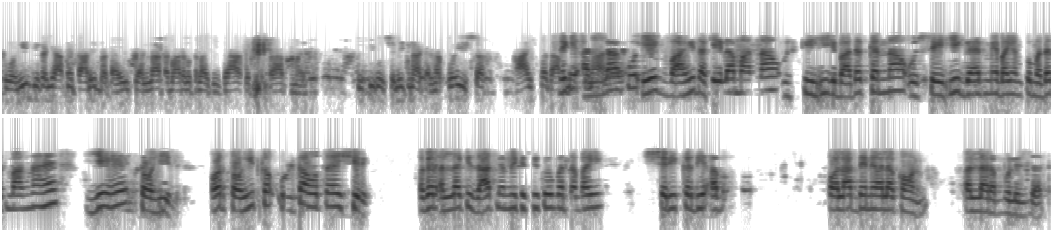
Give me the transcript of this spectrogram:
तो वही जैसा कि आपने तारीफ़ बताई कि अल्लाह तबारक व तआला की जात में किसी को शरीक ना करना कोई शख्स आज तक देखिए अल्लाह को एक वाहिद अकेला मानना उसकी ही इबादत करना उससे ही गैब में भाई हमको मदद मांगना है ये है तौहीद। और तौहीद का उल्टा होता है शिरक। अगर अल्लाह की जात में हमने किसी को मतलब भाई शरीक कर दिया अब औलाद देने वाला कौन? अल्लाह रब्बुल इज़्ज़त।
